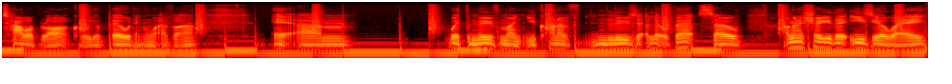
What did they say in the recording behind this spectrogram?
tower block or your building or whatever, it um, with the movement you kind of lose it a little bit. So I'm going to show you the easier way,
